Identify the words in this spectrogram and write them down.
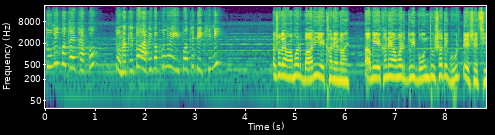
তুমি কোথায় থাকো? তোমাকে তো আগে কখনো এই পথে দেখিনি। আসলে আমার বাড়ি এখানে নয়। আমি এখানে আমার দুই বন্ধুর সাথে ঘুরতে এসেছি।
